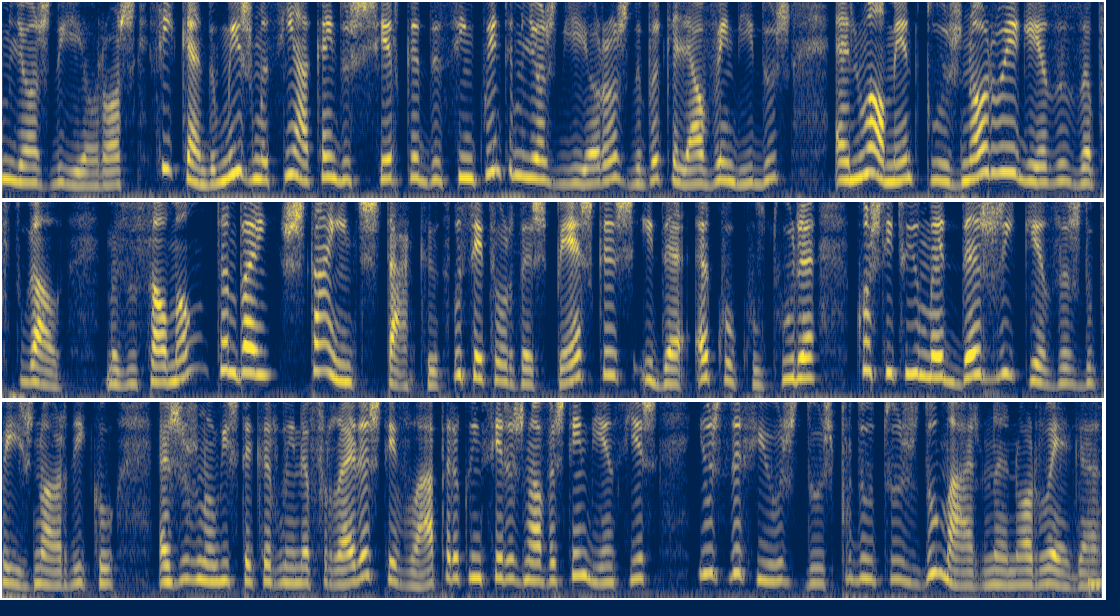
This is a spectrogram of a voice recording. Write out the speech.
milhões de euros, ficando mesmo assim aquém dos cerca de 50 milhões de euros de bacalhau vendidos anualmente pelos noruegueses a Portugal. Mas o salmão também está em destaque. O setor das pescas e da aquacultura constitui uma das riquezas do país nórdico. A jornalista Carolina Ferreira esteve lá para conhecer as novas tendências e os desafios dos produtos do mar na Noruega.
